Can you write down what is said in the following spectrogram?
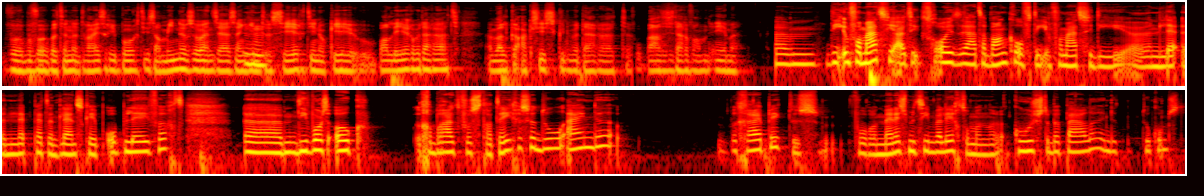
voor bijvoorbeeld een advisory board is dat minder zo. En zij zijn Mhm. geïnteresseerd in, oké, wat leren we daaruit en welke acties kunnen we daaruit eh, op basis daarvan nemen. Ehm, die informatie uit die databanken of die informatie die eh, een, een patent landscape oplevert, die wordt ook gebruikt voor strategische doeleinden, begrijp ik. Dus voor een managementteam wellicht om een koers te bepalen in de toekomst.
